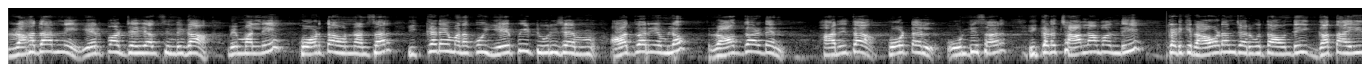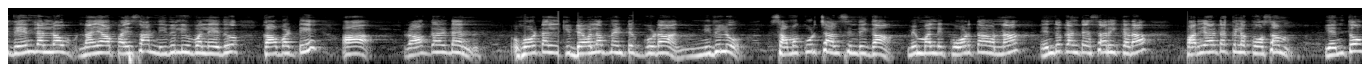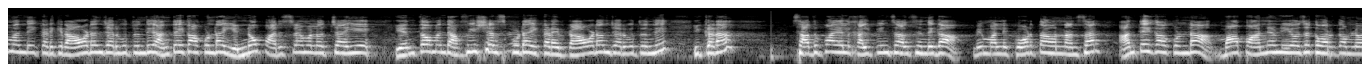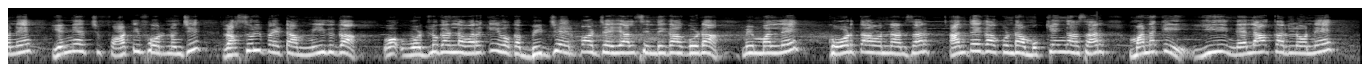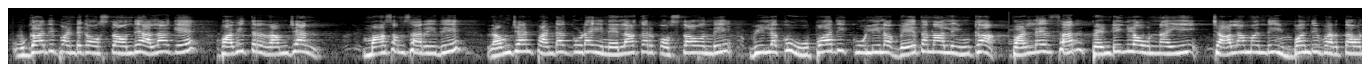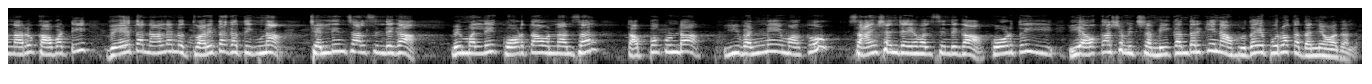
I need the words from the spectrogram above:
రహదారిని ఏర్పాటు చేయాల్సిందిగా మిమ్మల్ని కోరుతా ఉన్నాను సార్. ఇక్కడే మనకు ఏపీ టూరిజం ఆధ్వర్యంలో రాక్ గార్డెన్ హరిత హోటల్ ఉంది సార్. ఇక్కడ చాలా మంది ఇక్కడికి రావడం జరుగుతూ ఉంది. గత ఐదేళ్ళలో నయా పైసా నిధులు ఇవ్వలేదు కాబట్టి ఆ రాక్ గార్డెన్ హోటల్కి డెవలప్మెంట్కి కూడా నిధులు సమకూర్చాల్సిందిగా మిమ్మల్ని కోరుతా ఉన్నా. ఎందుకంటే సార్ ఇక్కడ పర్యాటకుల కోసం ఎంతో మంది ఇక్కడికి రావడం జరుగుతుంది. అంతేకాకుండా ఎన్నో పరిశ్రమలు వచ్చాయి. ఎంతో మంది అఫీషియల్స్ కూడా ఇక్కడ రావడం జరుగుతుంది. ఇక్కడ సదుపాయాలు కల్పించాల్సిందిగా మిమ్మల్ని కోరుతా ఉన్నాను సార్. అంతేకాకుండా మా పాణ్యం నియోజకవర్గంలోనే ఎన్హెచ్ ఫార్టీ ఫోర్ నుంచి రసూల్పేట మీదుగా ఒ- ఒడ్లుగండ్ల వరకు ఒక బ్రిడ్జ్ ఏర్పాటు చేయాల్సిందిగా కూడా మిమ్మల్ని కోరుతా ఉన్నాను సార్. అంతేకాకుండా ముఖ్యంగా సార్ మనకి ఈ నెలాఖరులోనే ఉగాది పండుగ వస్తూ ఉంది. అలాగే పవిత్ర రంజాన్ మాసం సార్ ఇది. రంజాన్ పండగ కూడా ఈ నెలాఖరుకు వస్తూ ఉంది. వీళ్ళకు ఉపాధి కూలీల వేతనాలు ఇంకా పడలేదు సార్. పెండింగ్లో ఉన్నాయి. చాలా మంది ఇబ్బంది పడతా ఉన్నారు. కాబట్టి వేతనాలను త్వరితగతిన చెల్లించాల్సిందిగా మిమ్మల్ని కోరుతా ఉన్నాను సార్. తప్పకుండా ఇవన్నీ మాకు శాంక్షన్ చేయవలసిందిగా కోరుతూ ఈ ఈ అవకాశం ఇచ్చిన మీకందరికీ నా హృదయపూర్వక ధన్యవాదాలు.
